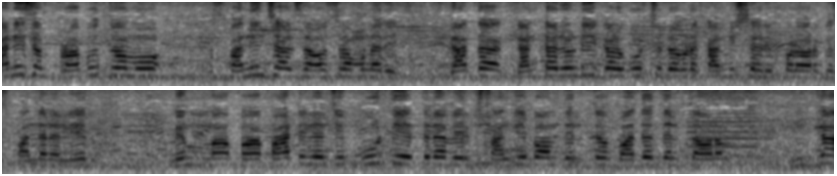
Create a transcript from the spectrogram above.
కనీసం ప్రభుత్వము స్పందించాల్సిన అవసరం ఉన్నది. గత గంట నుండి ఇక్కడ కూర్చుంటే కూడా కమిషనర్ ఇప్పటి వరకు స్పందన లేదు. మేము మా పార్టీ నుంచి పూర్తి ఎత్తున వీరికి సంఘీభావం తెలుపుతూ మద్దతు తెలుపుతా ఉన్నాం. ఇంకా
